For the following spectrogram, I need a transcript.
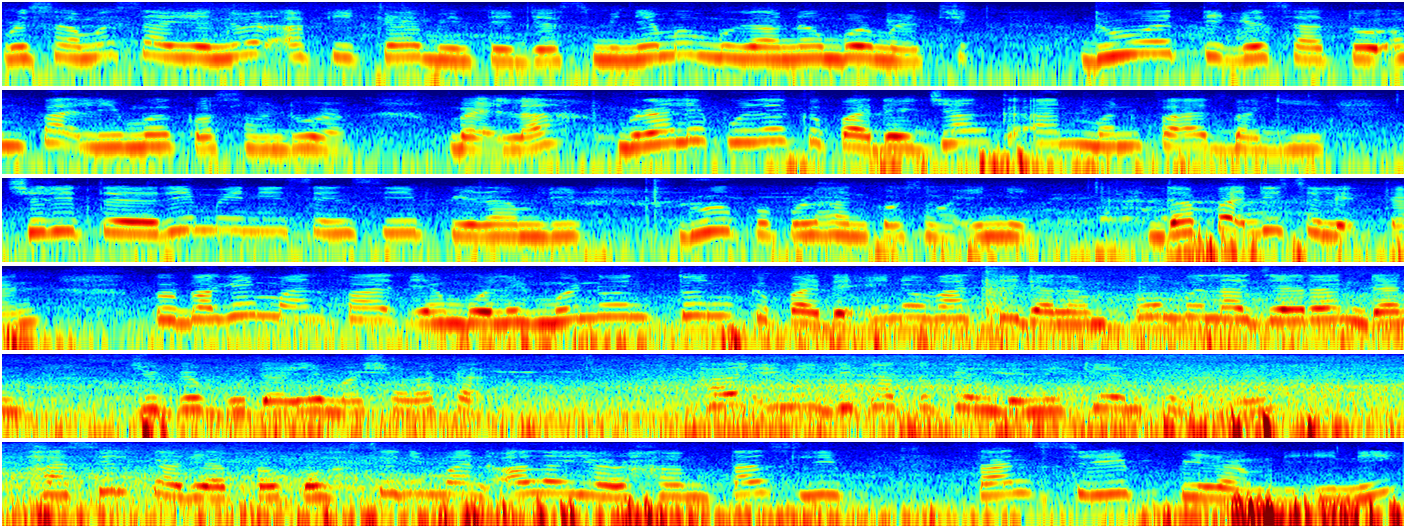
Bersama saya Nur Afika binti Jasmine yang memegang nombor matrik 2314502. Baiklah, beralih pula kepada jangkaan manfaat bagi cerita reminiscensi Piramli 2.0 ini. Dapat diselitkan pelbagai manfaat yang boleh menuntun kepada inovasi dalam pembelajaran dan juga budaya masyarakat. Hal ini dikatakan demikian kerana hasil karya tokoh seniman Allahyarham Tan Tan Sri Piramli ini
